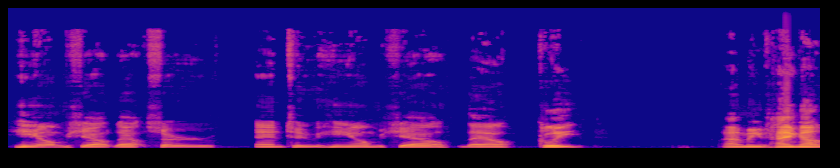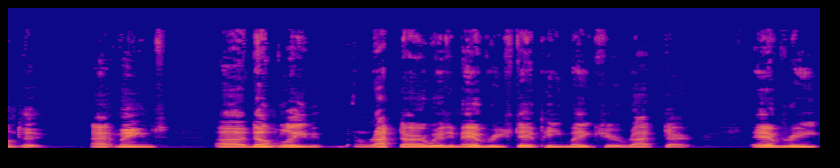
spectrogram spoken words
him shalt thou serve, and to him shalt thou cleave. That means hang on to. That means uh, don't leave him. Right there with him, every step he makes, you're right there. Every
